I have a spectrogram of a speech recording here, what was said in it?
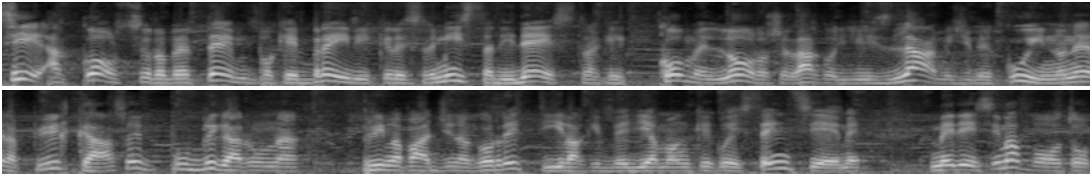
si accorsero per tempo che Breivik, l'estremista di destra, che come loro ce l'ha con gli islamici, per cui non era più il caso, e pubblicarono una prima pagina correttiva, che vediamo anche questa insieme, medesima foto,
